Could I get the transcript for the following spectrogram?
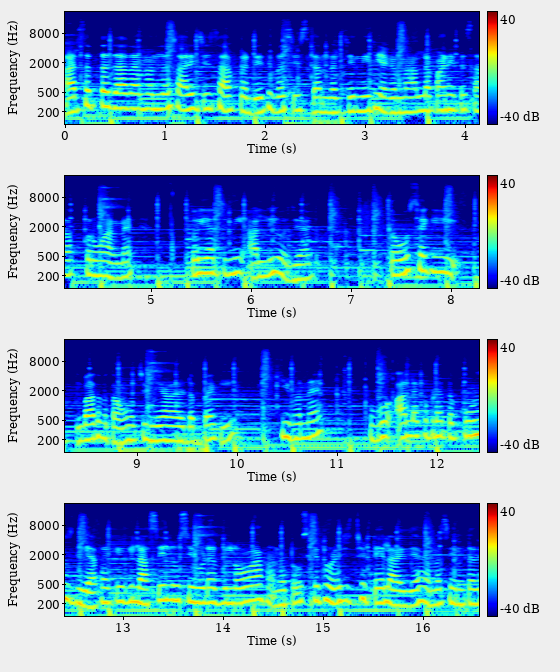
हर सब तो ज़्यादा मतलब सारी चीज़ साफ़ कर दी थी, बस इसके अंदर चीनी थी। अगर मैं आला पानी तो साफ़ करूँ आने तो यह चीनी आली हो जाए। तो उससे की बात बताऊँ चीनी वाला डब्बा की, कि मैंने वो आला कपड़ा तो पूछ दिया था, क्योंकि लासी लूसी उड़े बिलोआ है ना तो उसके थोड़े से छिट्टे लग गए मशीन का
